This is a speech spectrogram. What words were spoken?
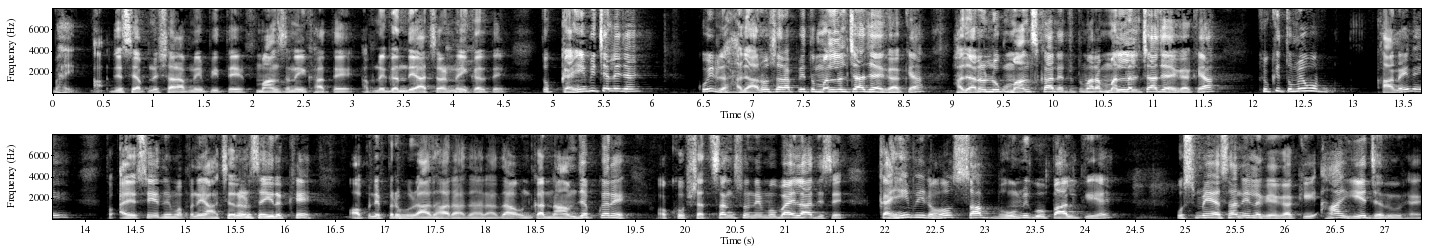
भाई जैसे अपने शराब नहीं पीते, मांस नहीं खाते, अपने गंदे आचरण नहीं करते तो कहीं भी चले जाए। कोई हज़ारों शराब पी तो मन ललचा जाएगा क्या? हज़ारों लोग मांस खा रहे तो तुम्हारा मन ललचा जाएगा क्या? क्योंकि तुम्हें वो खाना ही नहीं। है तो ऐसे यदि हम अपने आचरण से ही रखें और अपने प्रभु राधा राधा राधा, उनका नाम जप करें और खूब सत्संग सुने मोबाइल आदि से। कहीं भी रहो, सब भूमि गोपाल की है। उसमें ऐसा नहीं लगेगा कि हाँ ये ज़रूर है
